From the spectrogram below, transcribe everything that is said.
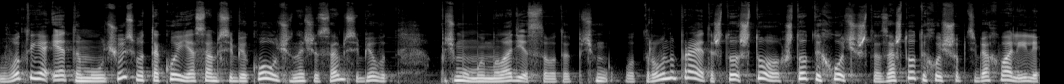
Вот я этому учусь, вот такой я сам себе коуч, значит, сам себе вот Почему мы молодец вот это? Почему? Вот ровно про это. Что, что, что ты хочешь-то? За что ты хочешь, чтобы тебя хвалили?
